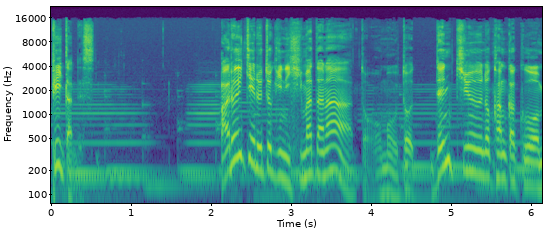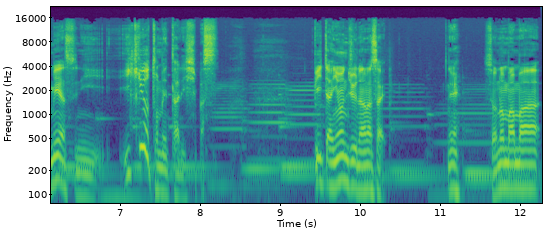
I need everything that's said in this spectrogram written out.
ピータンです歩いている時に暇だなぁと思うと電柱の間隔を目安に息を止めたりします。ピータン47歳。ね。そのまま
